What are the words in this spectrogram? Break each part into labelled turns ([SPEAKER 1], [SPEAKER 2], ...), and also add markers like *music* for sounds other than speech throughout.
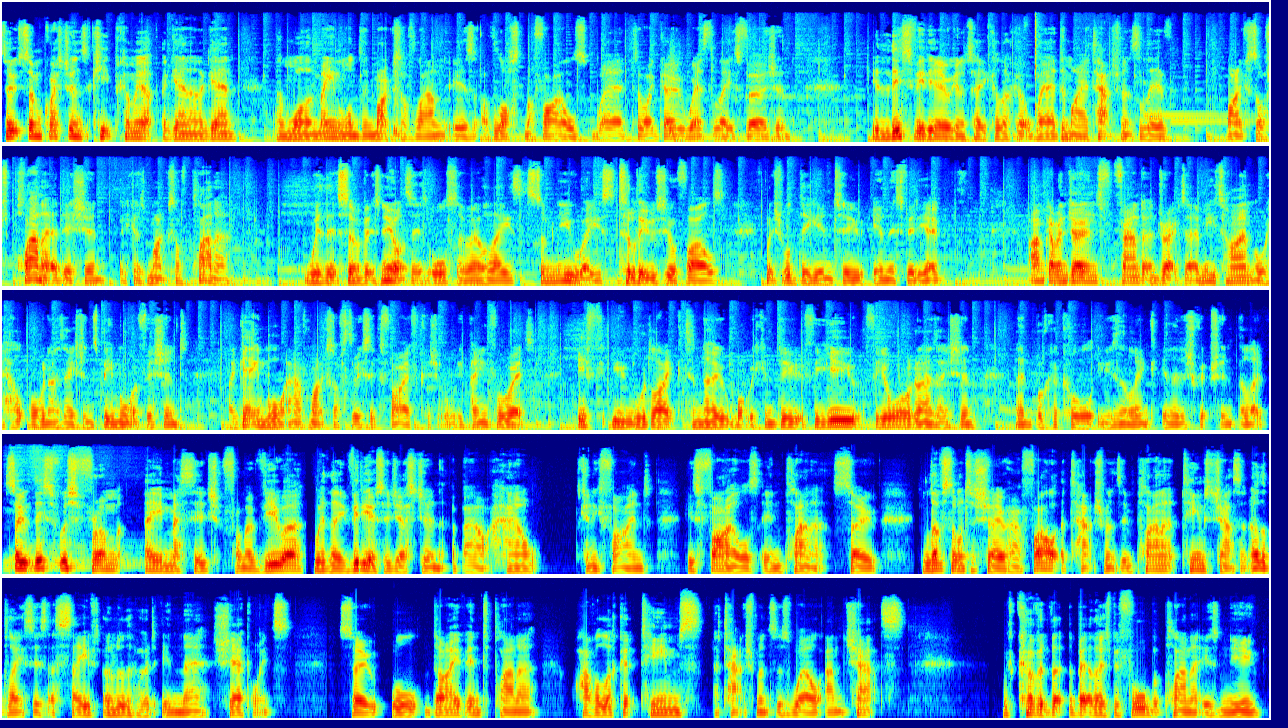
[SPEAKER 1] So some questions keep coming up again and again, and one of the main ones in Microsoft land is I've lost my files, where do I go, where's the latest version? In this video we're going to take a look at where do my attachments live, Microsoft Planner edition, because Microsoft Planner, with its, some of its nuances, also overlays some new ways to lose your files, which we'll dig into in this video. I'm Gavin Jones, founder and director at MeeTime, where we help organisations be more efficient by getting more out of Microsoft 365 because you're already paying for it. If you would like to know what we can do for you, for your organization, then book a call using the link in the description below. So this was from a message from a viewer with a video suggestion about how can he find his files in Planner. So love someone to show how file attachments in Planner, Teams chats and other places are saved under the hood in their SharePoints. So we'll dive into Planner have a look at Teams attachments as well and chats. We've covered a bit of those before, but Planner is new.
